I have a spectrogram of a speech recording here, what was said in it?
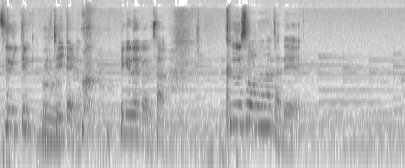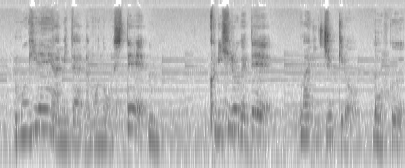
普通に言ってるけどめっちゃ痛いの、だけどなんかさ空想の中で模擬恋愛みたいなものをしてうん。繰り広げて毎日1 0キロ往復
